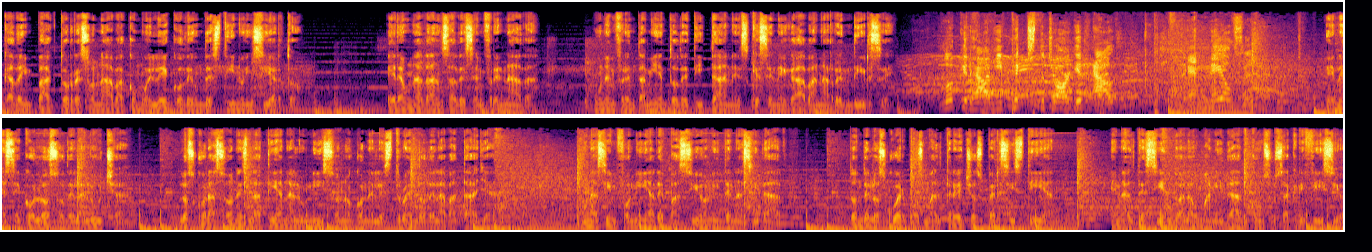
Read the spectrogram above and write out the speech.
Cada impacto resonaba como el eco de un destino incierto. Era una danza desenfrenada, un enfrentamiento de titanes que se negaban a rendirse. En ese coloso de la lucha, los corazones latían al unísono con el estruendo de la batalla. una sinfonía de pasión y tenacidad, donde los cuerpos maltrechos persistían, enalteciendo a la humanidad con su sacrificio.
